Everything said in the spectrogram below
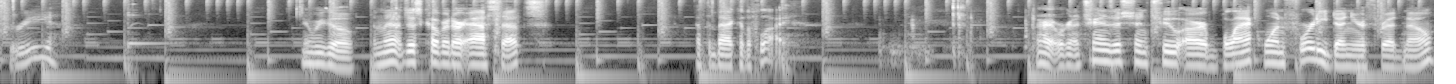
three. Here we go. And that just covered our assets at the back of the fly. All right, we're going to transition to our black 140 denier thread now.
